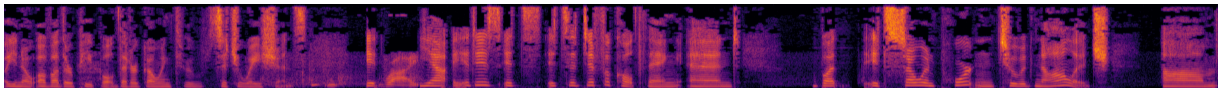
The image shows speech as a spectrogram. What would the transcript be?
you know, of other people that are going through situations. It, right. Yeah, it is. It's it's a difficult thing, and but it's so important to acknowledge um,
